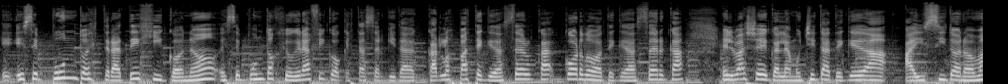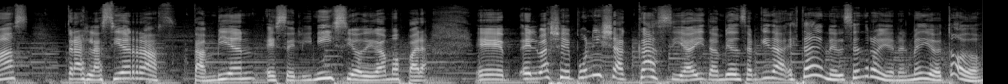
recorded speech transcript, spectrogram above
ese punto estratégico, ¿no? Ese punto geográfico que está cerquita. Carlos Paz te queda cerca, Córdoba te queda cerca, el Valle de Calamuchita te queda ahícito nomás. Tras las sierras también es el inicio, digamos, para... eh, el Valle de Punilla, casi ahí también cerquita, está en el centro y en el medio de todo.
